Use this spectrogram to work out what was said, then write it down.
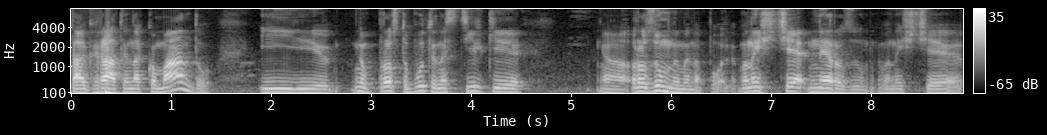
Так грати на команду і ну, просто бути настільки розумними на полі. Вони ще не розумні, вони ще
